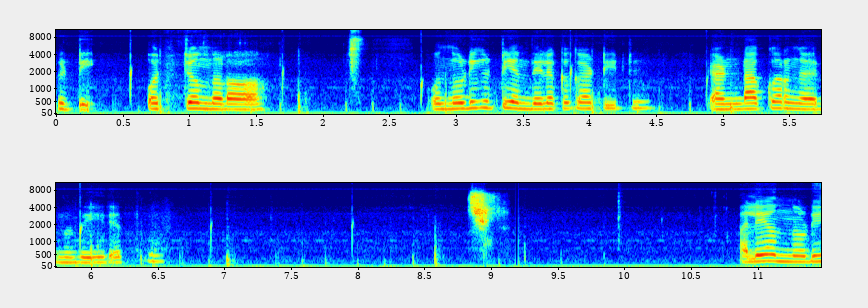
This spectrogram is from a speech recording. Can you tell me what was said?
കിട്ടി. ഒറ്റ ഒന്നടാ. ഒന്നുകൂടി കിട്ടി. എന്തേലൊക്കെ കാട്ടിട്ട് രണ്ടാക്കും ഇറങ്ങായിരുന്നു ധൈര്യത്തിന്. അല്ലേ ഒന്നുകൂടി?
